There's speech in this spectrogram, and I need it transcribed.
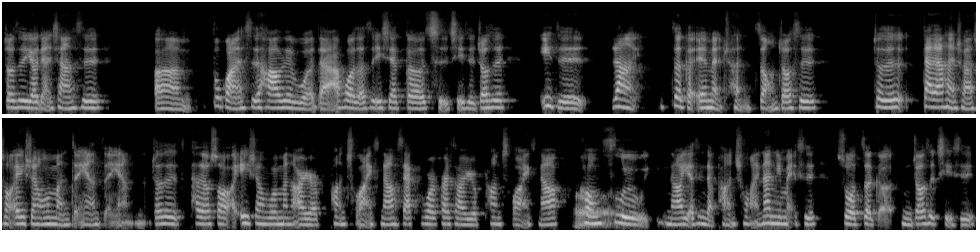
就是有点像是，嗯，不管是 Hollywood 啊，或者是一些歌词，其实就是一直让这个 image 很重，就是就是大家很喜欢说 Asian women 怎样怎样，就是他就说 Asian women are your punchlines，然后 sex workers are your punchlines，然后 Kung flu，然后也是你的 punchline，那你每次说这个，你就是其实。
